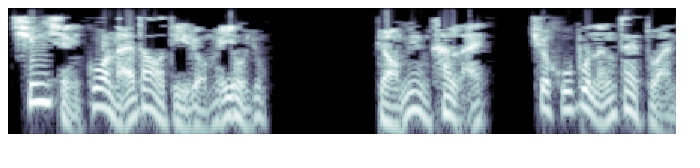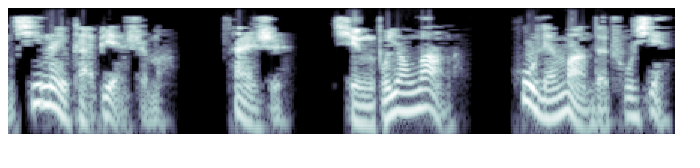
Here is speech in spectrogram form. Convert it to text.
清醒过来到底有没有用？表面看来，似乎不能在短期内改变什么，但是，请不要忘了，互联网的出现，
